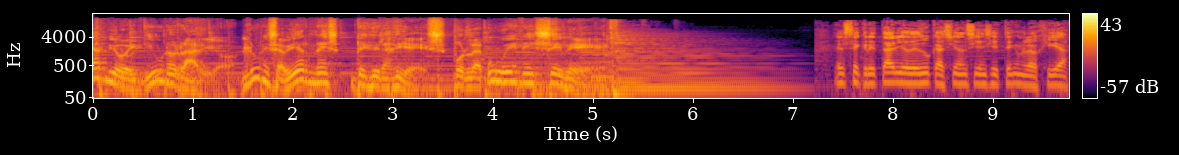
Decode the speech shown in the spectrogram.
Cambio 21 Radio, lunes a viernes desde las 10 por la UNCB. El secretario de Educación, Ciencia y Tecnología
